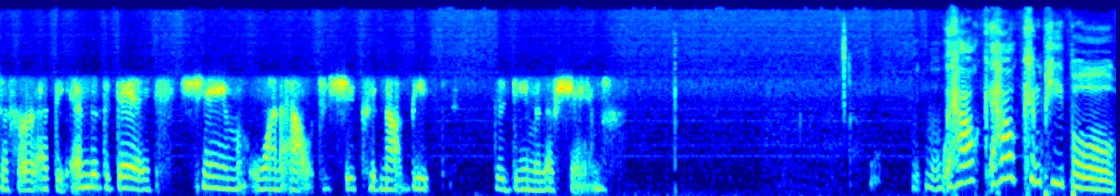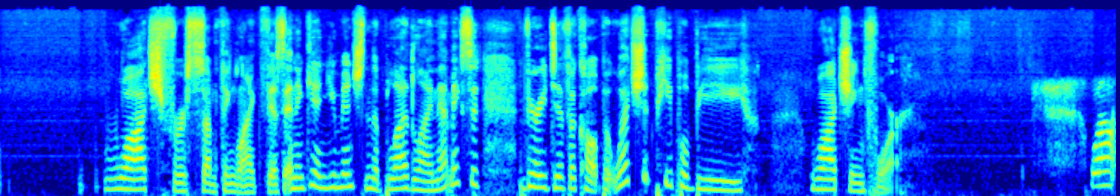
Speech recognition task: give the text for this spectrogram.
to her, at the end of the day, shame won out. She could not beat the demon of shame. How how can people watch for something like this? And again, you mentioned the bloodline. That makes it very difficult. But what should people be watching for? Well,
